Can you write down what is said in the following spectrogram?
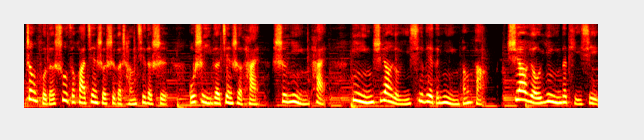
政府的数字化建设是个长期的事，不是一个建设态，是运营态。运营需要有一系列的运营方法，需要有运营的体系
